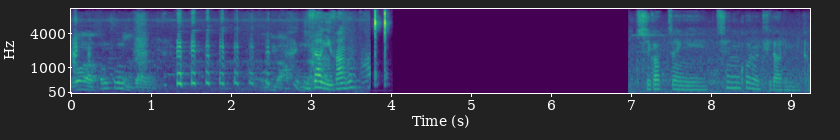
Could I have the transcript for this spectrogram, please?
유아나 삼촌이 이상. 어디가 아픈 이상 이상 지각쟁이 친구를 기다립니다.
